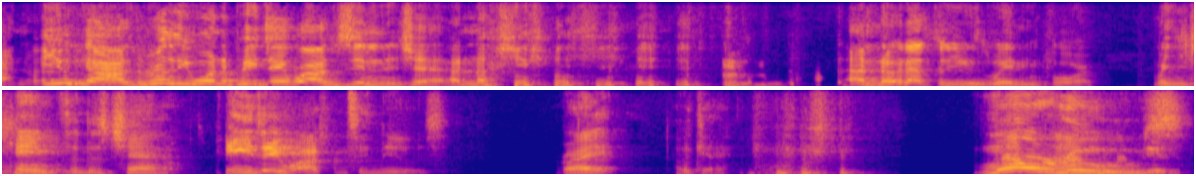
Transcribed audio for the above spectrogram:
I know you guys really wanted PJ Washington in the chat. I know you. I know that's what you was waiting for when you came to this channel. PJ Washington news, right? Okay. More news.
